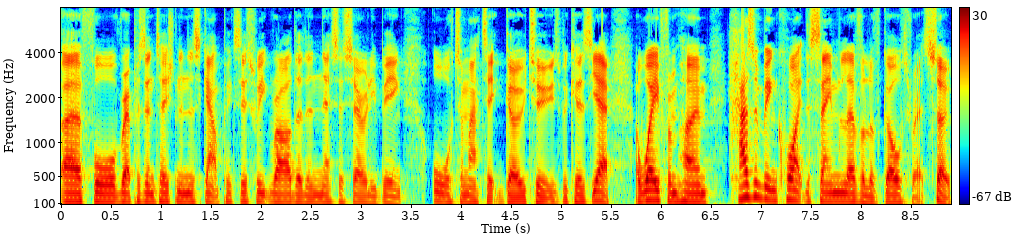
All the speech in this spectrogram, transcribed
uh, for representation in the scout picks this week, rather than necessarily being automatic go tos. Because yeah, away from home hasn't been quite the same level of goal threat. So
